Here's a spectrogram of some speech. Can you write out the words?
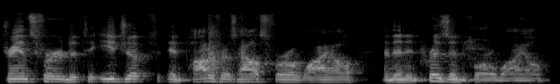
transferred to Egypt in Potiphar's house for a while, and then in prison for a while.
